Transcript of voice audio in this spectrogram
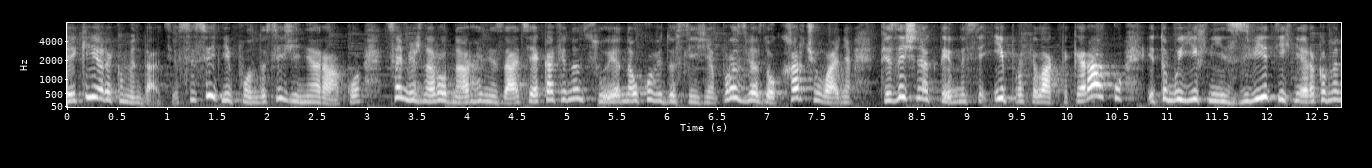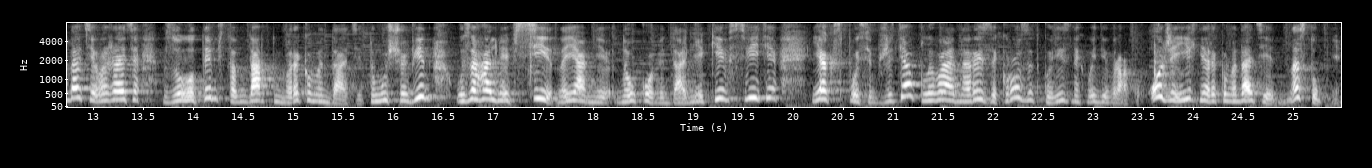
які є рекомендації? Всесвітній фонд дослідження раку це міжнародна організація, яка фінансує наукові дослідження про зв'язок харчування, фізичної активності і профілактики раку, і тому їхній звіт, їхні рекомендації вважаються золотим стандартом рекомендацій, тому що він узагальнює всі наявні наукові дані, які в світі, як спосіб життя впливає на ризик розвитку різних видів раку. Отже, їхні рекомендації наступні:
